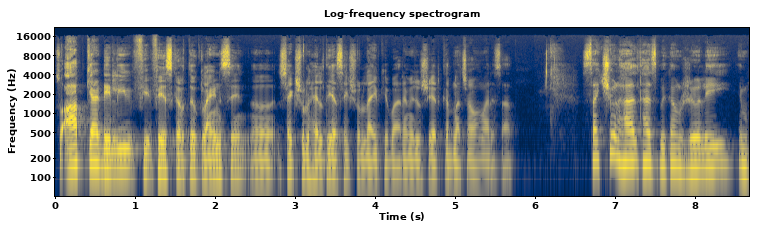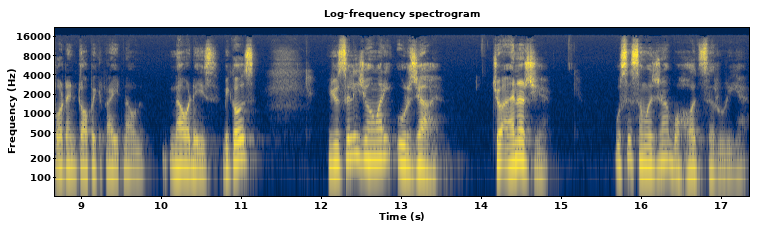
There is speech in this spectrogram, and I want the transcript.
सो so, आप क्या डेली फेस करते हो क्लाइंट से सेक्सुअल हेल्थ या सेक्सुअल लाइफ के बारे में जो शेयर करना चाहो हमारे साथ? Sexual health has become really important topic right now nowadays because usually जो हमारी ऊर्जा है जो एनर्जी है उसे समझना बहुत ज़रूरी है।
